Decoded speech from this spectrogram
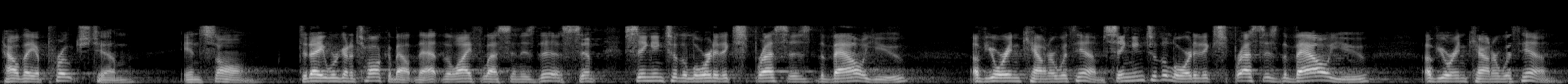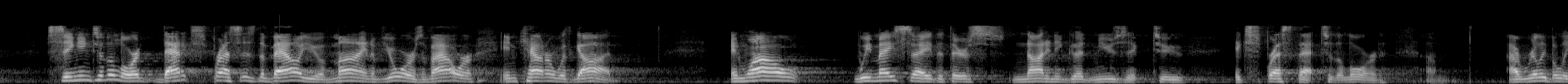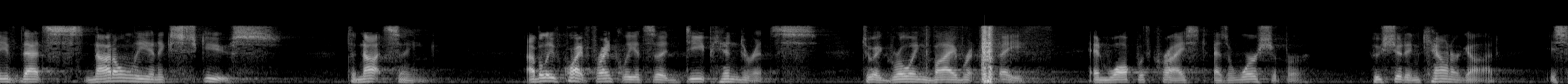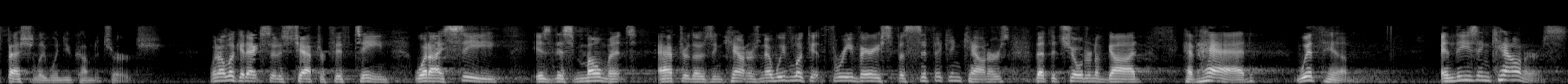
how they approached Him in song. Today we're going to talk about that. The life lesson is this. Singing to the Lord, it expresses the value of your encounter with Him. Singing to the Lord, it expresses the value of your encounter with Him. Singing to the Lord, that expresses the value of mine, of yours, of our encounter with God. And while we may say that there's not any good music to express that to the Lord, um, I really believe that's not only an excuse to not sing. I believe, quite frankly, it's a deep hindrance to a growing, vibrant faith and walk with Christ as a worshiper who should encounter God, especially when you come to church. When I look at Exodus chapter 15, what I see is this moment after those encounters. Now, we've looked at three very specific encounters that the children of God have had with Him. And these encounters,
